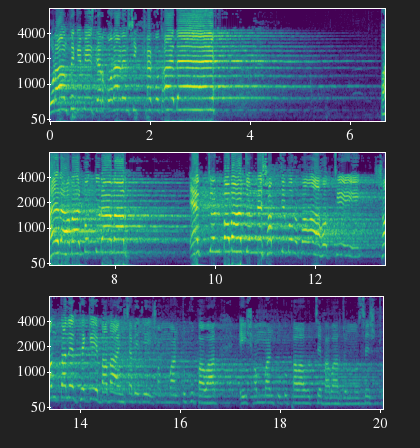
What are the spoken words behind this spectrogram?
কোরআন থেকে পেয়েছি আর কোরআনের শিক্ষা কোথায় দেয়? ভাইরা আমার, বন্ধুরা আমার, একজন বাবার জন্য সবচেয়ে বড় পাওয়া হচ্ছে সন্তানের থেকে বাবা হিসাবে যে সম্মানটুকু পাওয়ার এই সম্মানটুকু পাওয়া হচ্ছে বাবার জন্য শ্রেষ্ঠ।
